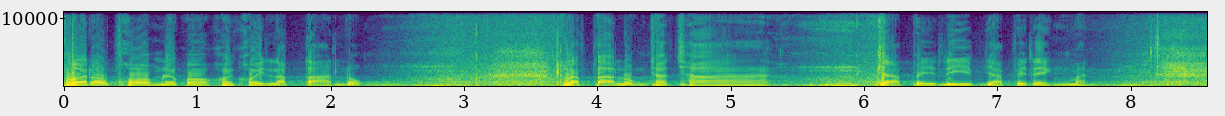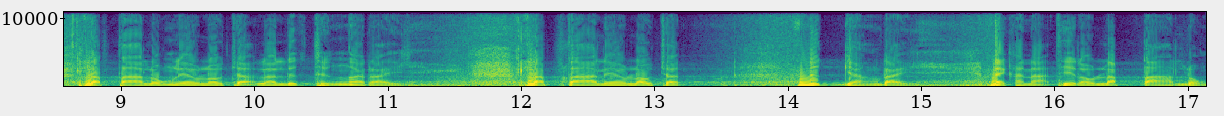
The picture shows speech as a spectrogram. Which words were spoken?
เมื่อเราพร้อมแล้วก็ค่อยๆ หลับตาลง หลับตาลงช้าๆอย่าไปรีบอย่าไปเร่งมัน หลับตาลงแล้วเราจะระลึกถึงอะไร หลับตาแล้วเราจะนึกอย่างไร ในขณะที่เราหลับตาลง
